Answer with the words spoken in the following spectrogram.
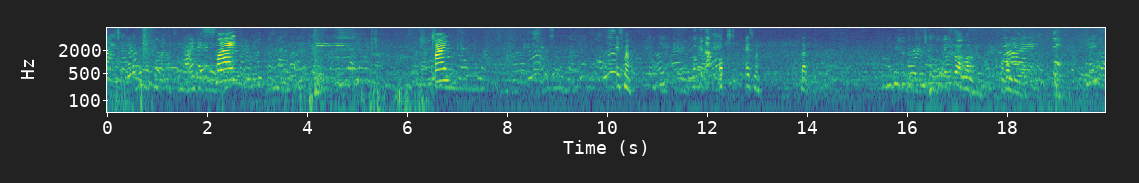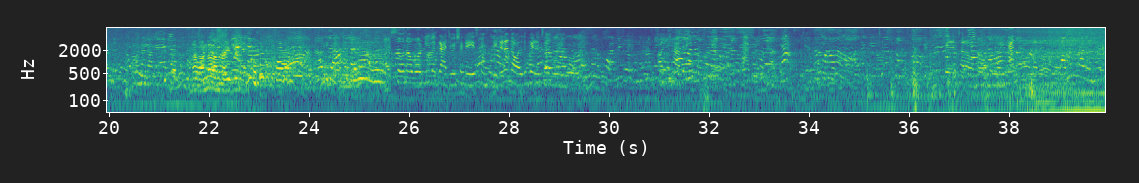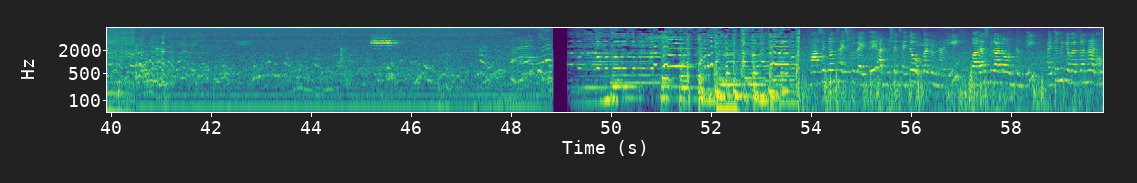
Smile. Smile. Yes, ma'am. Okay, na? Yes, ma'am. Done. So now only the graduation day is completed and all the parents are going home. Are you happy? Yes, happy.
